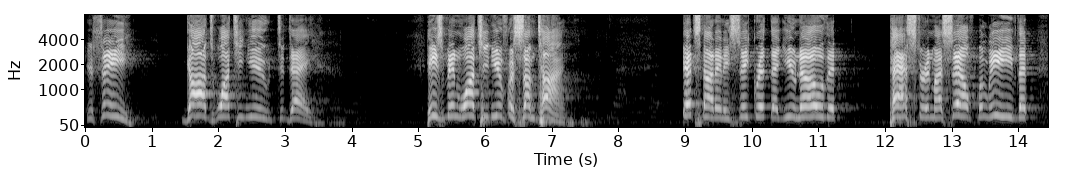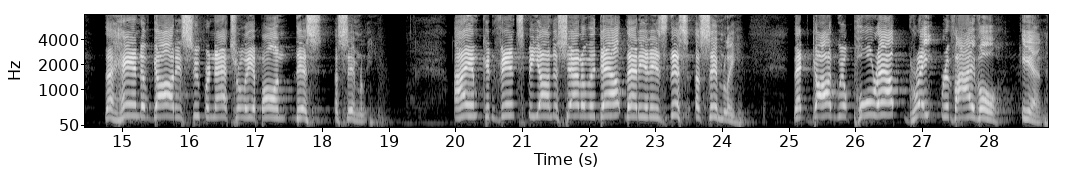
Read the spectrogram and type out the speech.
You see, God's watching you today. He's been watching you for some time. It's not any secret that you know that Pastor and myself believe that the hand of God is supernaturally upon this assembly. I am convinced beyond a shadow of a doubt that it is this assembly that God will pour out great revival in.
